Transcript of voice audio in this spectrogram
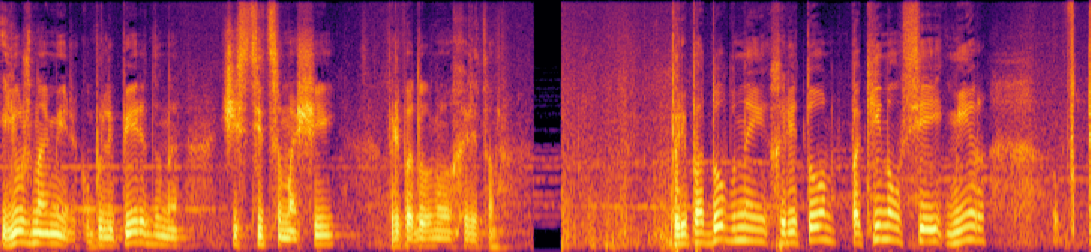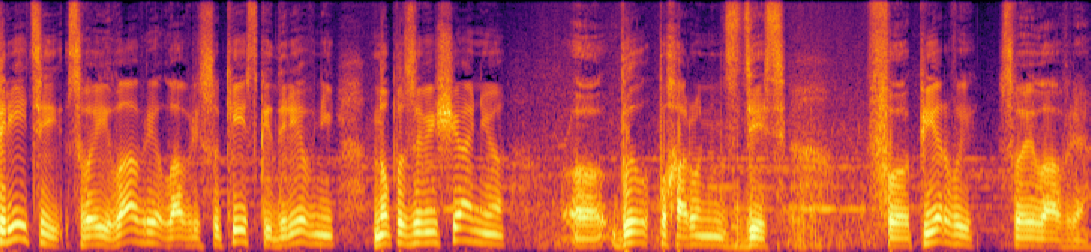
Южную Америку были переданы частицы мощей преподобного Харитона. Преподобный Харитон покинул сей мир в третьей своей лавре, лавре Сукейской, древней, но по завещанию э, был похоронен здесь, в первой своей лавре,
